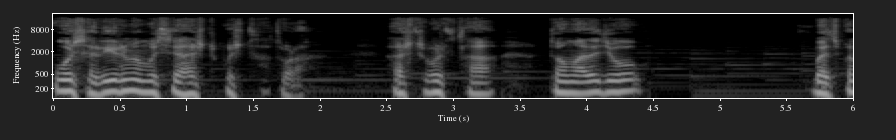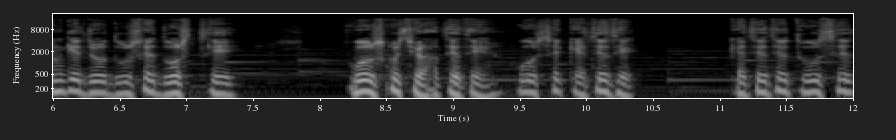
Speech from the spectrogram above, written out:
वो शरीर में मुझसे हष्ट पुष्ट था थोड़ा। हष्ट पुष्ट था तो हमारे जो बचपन के जो दूसरे दोस्त थे, वो उसको चिढ़ाते थे। वो उससे कहते थे कहते थे, तू उससे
